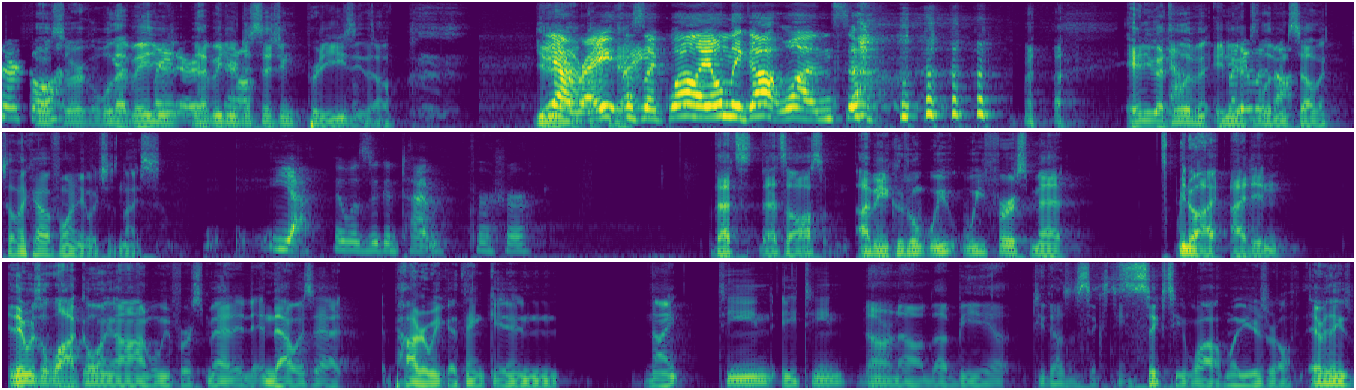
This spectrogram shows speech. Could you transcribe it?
circle. full circle. Well, that years made your that made your decision pretty easy though. You Yeah, right. pay. I was like, well, I only got one, so and you got to live in, and you got to was live in. Southern Southern California, which is nice. yeah, it was a good time for sure. That's that's awesome. I mean, because when we we first met, you know, I, I didn't. There was a lot going on when we first met, and, and that was at Powder Week, I think, in 19, 18, No, no, no. That'd be uh, 2016. 16. Wow, my years are off. Everything's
